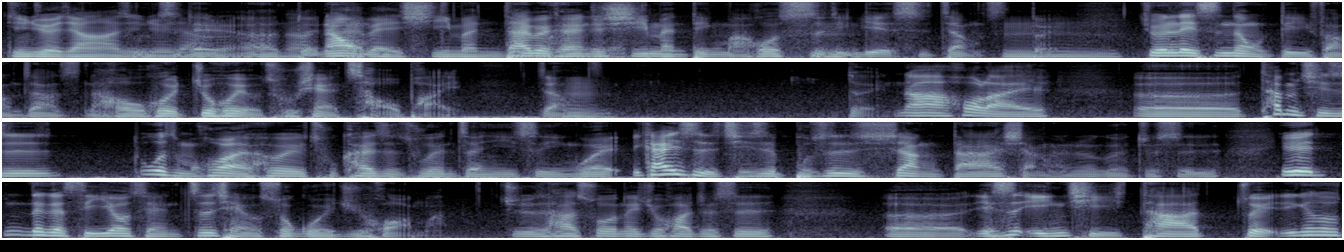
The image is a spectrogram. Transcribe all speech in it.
金爵江啊，金爵江类的呃对台然后我们北西门台北可能就西门町嘛，或士林嗯。夜市这样子，对，嗯。就类似那种地方这样子，然后会就会有出现潮牌这样子。嗯。对，那后来呃，他们其实为什么后来会出开始出现争议，是因为一开始其实不是像大家想的那个，就是因为那个 CEO 之前之前有说过一句话嘛，就是他说那句话就是呃，也是引起他最应该说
